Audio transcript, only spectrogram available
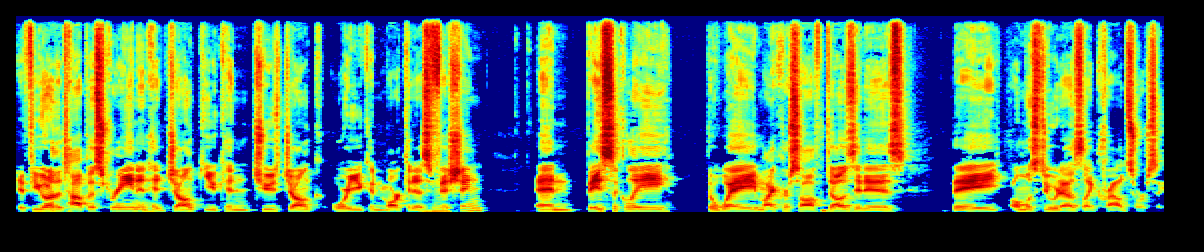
if you go to the top of the screen and hit junk, you can choose junk or you can mark it as mm-hmm. phishing. And basically, the way Microsoft does it is they almost do it as like crowdsourcing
